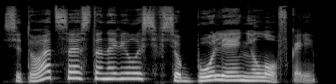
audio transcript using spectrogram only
Ситуация становилась все более неловкой.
